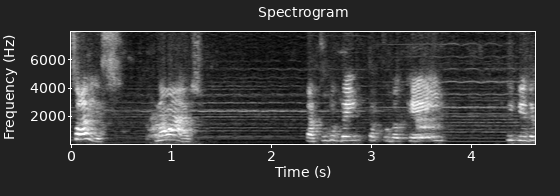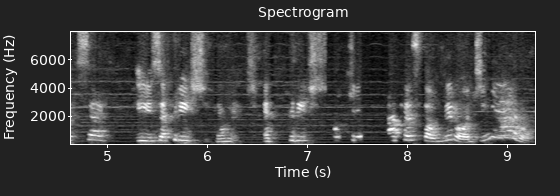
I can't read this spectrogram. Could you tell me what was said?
Só isso. Não age. Tá tudo bem, tá tudo ok. E vida que segue. E isso é triste, realmente. É triste porque a questão virou dinheiro.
